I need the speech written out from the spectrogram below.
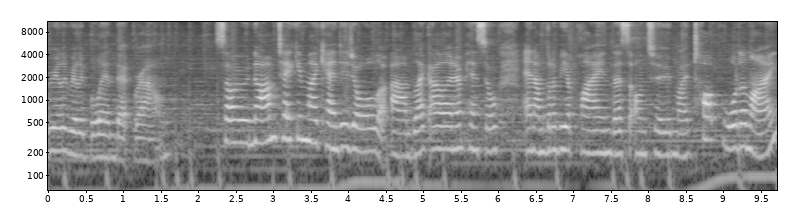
really, really blend that brown. So now I'm taking my Candy Doll um, black eyeliner pencil and I'm going to be applying this onto my top waterline.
